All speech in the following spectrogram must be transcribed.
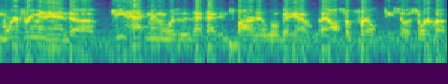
Morgan Freeman and uh, Gene Hackman was that that inspired it a little bit, and, and also Frailty. So it's sort of a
